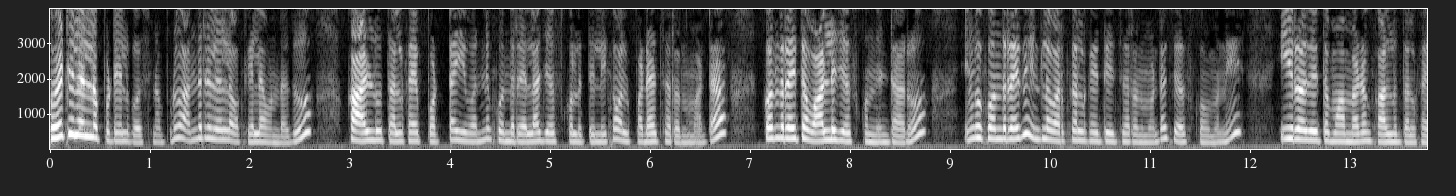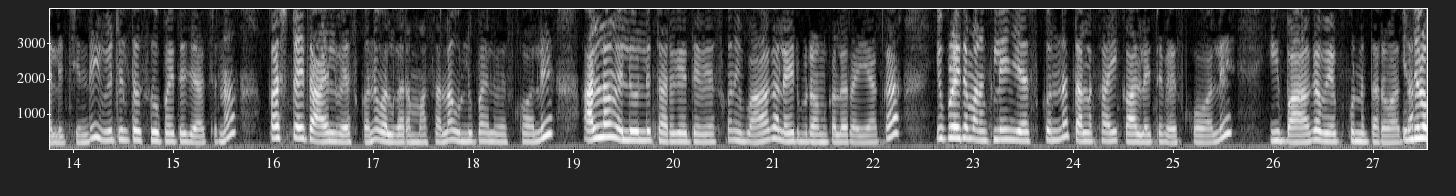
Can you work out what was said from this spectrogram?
కోటిలలో పొట్టేలు కోసినప్పుడు అందరి ఇళ్ళల్లో ఒకేలా ఉండదు. కాళ్ళు తలకాయ పొట్ట ఇవన్నీ కొందరు ఎలా చేసుకోవాలో తెలియక వాళ్ళు పడేచ్చారనమాట కొందరు అయితే వాళ్ళే చేసుకొని తింటారు. ఇంకా కొందరు అయితే ఇంట్లో వర్కర్లకు అయితే ఇచ్చారనమాట చేసుకోమని. ఈ రోజు అయితే మా మేడం కాళ్ళు తలకాయలు ఇచ్చింది. వీటితో సూప్ అయితే చేసిన ఫస్ట్ అయితే ఆయిల్ వేసుకొని వల్గరం మసాలా ఉల్లిపాయలు వేసుకోవాలి. అల్లం వెల్లుల్లి తరుగైతే వేసుకొని బాగా లైట్ బ్రౌన్ కలర్ అయ్యాక ఇప్పుడైతే మనం క్లీన్ చేసుకున్న తలకాయ కాళ్ళు అయితే వేసుకోవాలి. ఈ బాగా వేపుకున్న తర్వాత ఇందులో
